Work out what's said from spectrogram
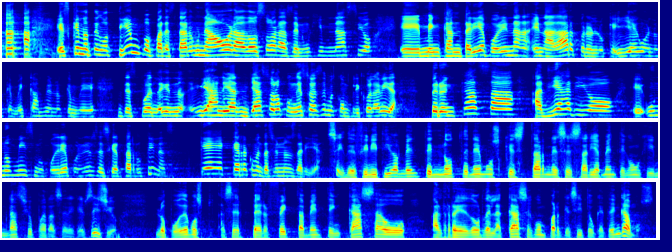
es que no tengo tiempo para estar una hora, dos horas en un gimnasio. Eh, me encantaría poder ir a, nadar, pero en lo que llego, en lo que me cambio, en lo que me... Después, ya, ya, solo con eso ese me complicó la vida. Pero en casa, a diario, eh, uno mismo podría ponerse ciertas rutinas. ¿Qué, ¿Qué recomendación nos daría? Sí, definitivamente no tenemos que estar necesariamente en un gimnasio para hacer ejercicio. Lo podemos hacer perfectamente en casa o alrededor de la casa, en un parquecito que tengamos.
